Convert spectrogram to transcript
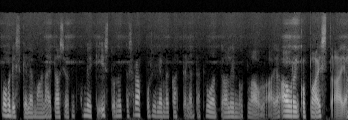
pohdiskelemaan näitä asioita. Nyt kun minäkin istun nyt tässä rappusille, me katselen tätä luontoa, linnut laulaa ja aurinko paistaa ja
